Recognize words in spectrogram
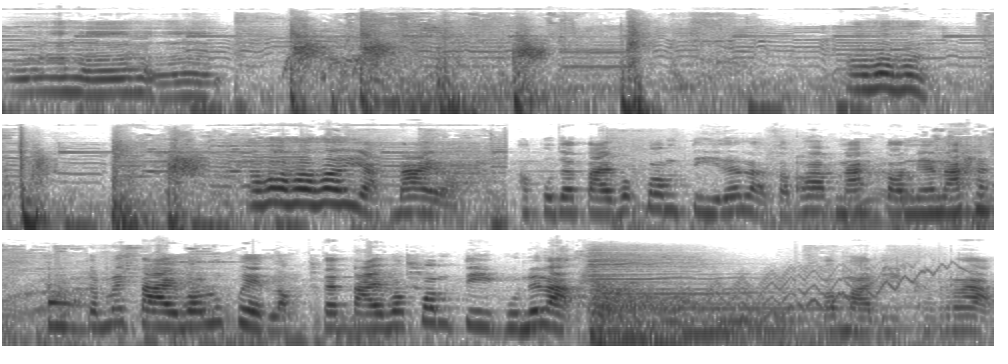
เออเออเออเออเออเอออยากได้ว่ะเอ กูจะตายเพราะป้อมตีได้แหละสภาพนะตอนเนี้ยนะ จะไม่ตายเพราะลูกเพจหรอกแต่ตายเพราะป้อมตีกูนี่แหละก็มาดีครับ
